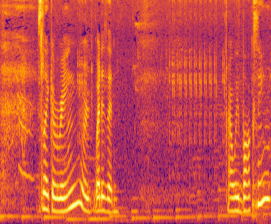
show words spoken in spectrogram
It's like a ring or what is it? Are we boxing?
